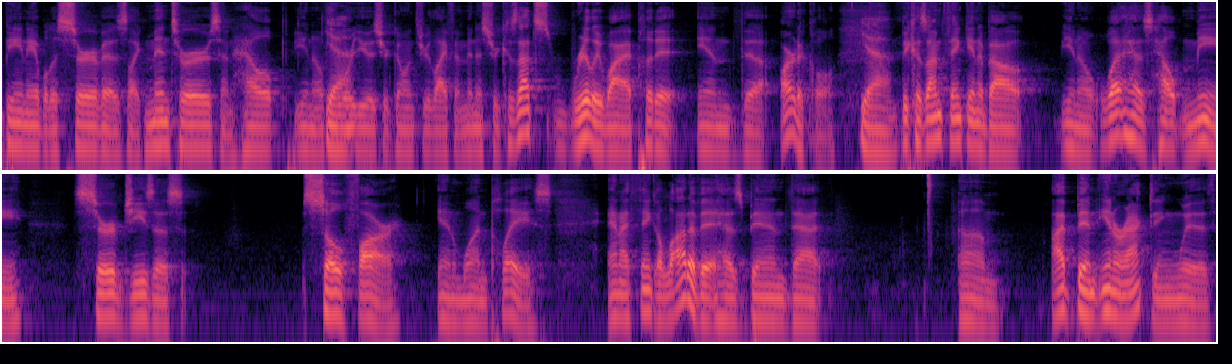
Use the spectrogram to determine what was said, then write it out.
being able to serve as like mentors and help you know Yeah. for you as you're going through life and ministry because that's really why I put it in the article Yeah. because I'm thinking about you know what has helped me serve Jesus so far in one place and I think a lot of it has been that um, I've been interacting with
